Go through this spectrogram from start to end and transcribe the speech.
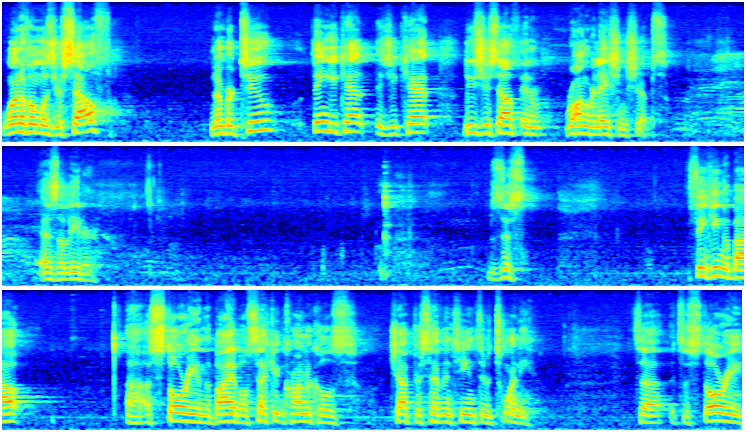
One of them was yourself. Number two thing you can't is you can't lose yourself in wrong relationships as a leader. I was just thinking about uh, a story in the Bible, Second Chronicles chapter 17 through 20. It's a, it's a story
